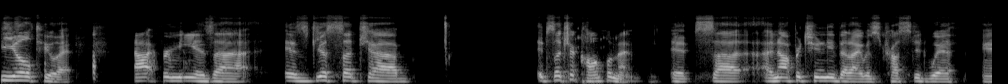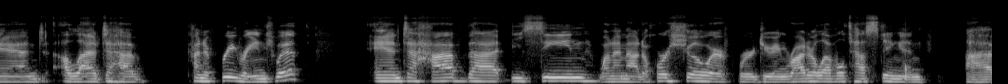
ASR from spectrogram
feel to it. That for me is a uh, is just such a it's such a compliment. It's uh, an opportunity that I was trusted with and allowed to have kind of free range with. And to have that be seen when I'm at a horse show or if we're doing rider level testing and uh,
